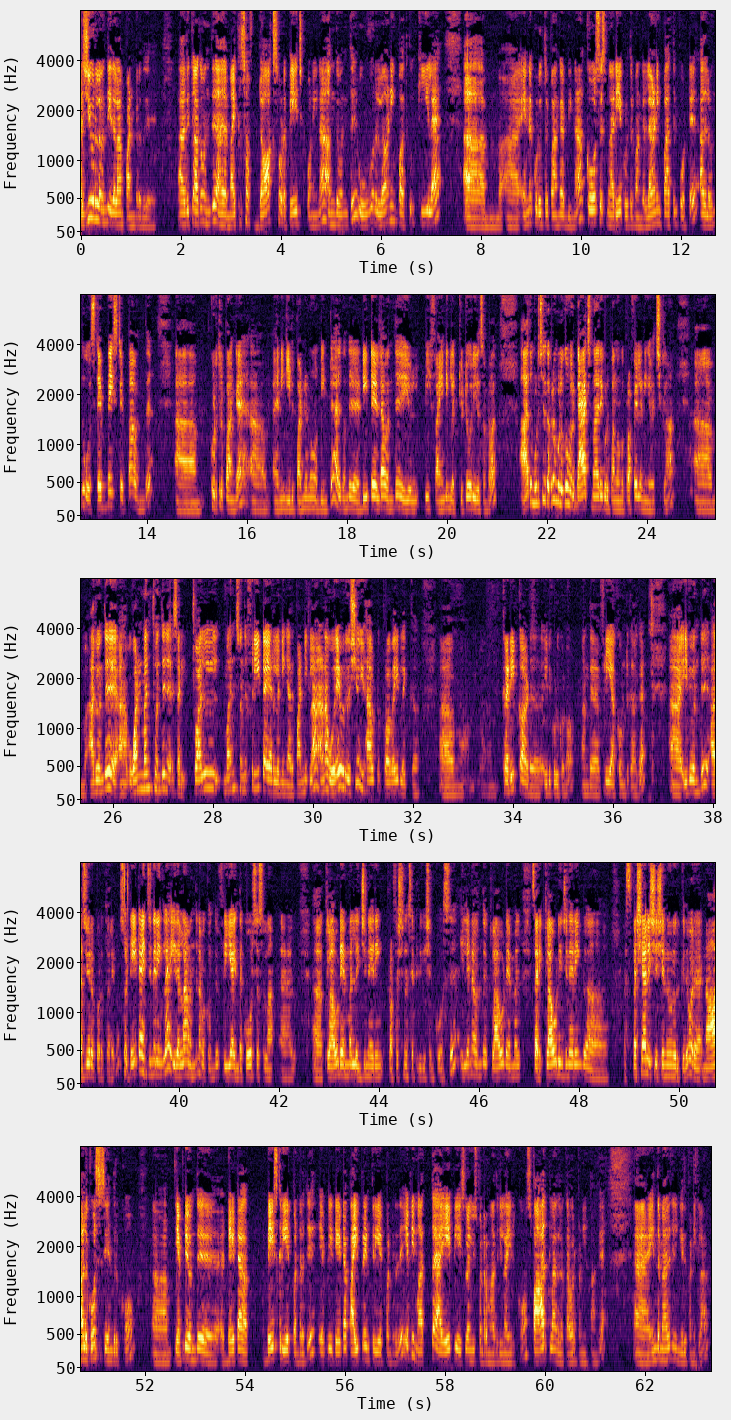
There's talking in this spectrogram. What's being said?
அஜூரில் வந்து இதெல்லாம் பண்ணுறது அதுக்காக வந்து மைக்ரோசாஃப்ட் டாக்ஸோட பேஜ்க்கு போனீங்கன்னா அங்கே வந்து ஒவ்வொரு லேர்னிங் பாத்துக்கும் கீழே என்ன கொடுத்துருப்பாங்க அப்படின்னா கோர்சஸ் மாதிரியே கொடுத்துருப்பாங்க. லேர்னிங் பாத்துன்னு போட்டு அதில் வந்து ஒரு ஸ்டெப் பை ஸ்டெப்பாக வந்து கொடுத்துருப்பாங்க. நீங்கள் இது பண்ணணும் அப்படின்ட்டு. அதுக்கு வந்து டீட்டெயில்டாக வந்து you'll be finding like tutorials all அது முடிச்சதுக்கப்புறம் உங்களுக்கு ஒரு பேட்ச் மாதிரி கொடுப்பாங்க. உங்கள் ப்ரொஃபைலில் நீங்கள் வச்சுக்கலாம். அது வந்து ஒன் மந்த் வந்து சாரி டுவெல் மந்த்ஸ் வந்து ஃப்ரீ டயரில் நீங்கள் அதை பண்ணிக்கலாம். ஆனால் ஒரே ஒரு விஷயம் you have to provide like credit card இது கொடுக்கணும் அந்த ஃப்ரீ அக்கௌண்ட்டுக்காக இது வந்து அசியூரை பொறுத்தவரைக்கும். ஸோ டேட்டா இன்ஜினியரிங்கில் இதெல்லாம் வந்து நமக்கு வந்து ஃப்ரீயாக இந்த கோர்சஸ் எல்லாம் cloud ML engineering professional certification course இல்லைன்னா வந்து cloud ML sorry cloud engineering ஸ்பெஷலைசேஷனும் இருக்குது. ஒரு நாலு கோர்ஸ் சேர்ந்துருக்கும். எப்படி வந்து டேட்டா பேஸ் கிரியேட் பண்றது எப்படி டேட்டா பைப்லைன் கிரியேட் பண்றது எப்படி மற்ற ஏபிஐஸ்லாம் யூஸ் பண்ற மாதிரிலாம் இருக்கும். ஸ்பார்க்லாம் அதில் கவர் பண்ணியிருப்பாங்க. இந்த மாதிரி நீங்க இது பண்ணிக்கலாம்.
